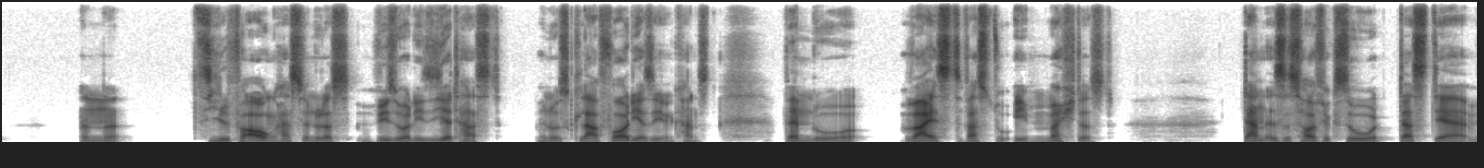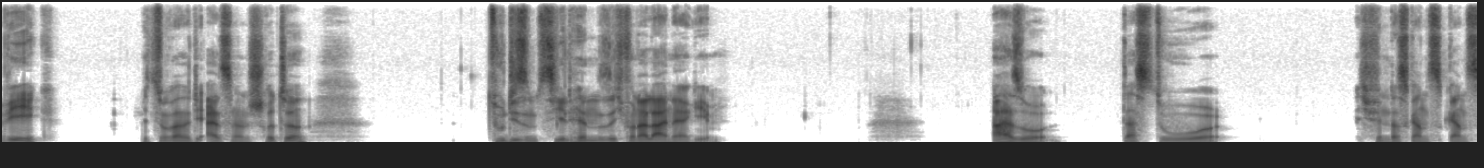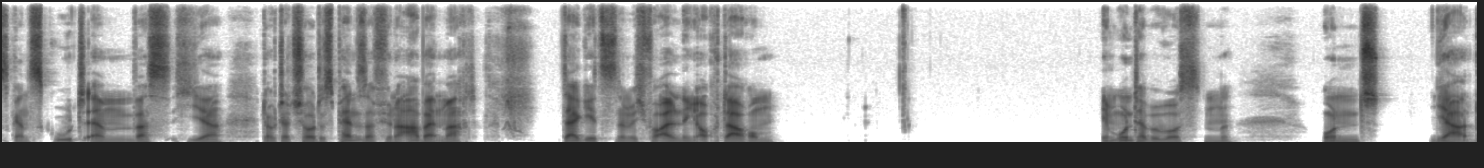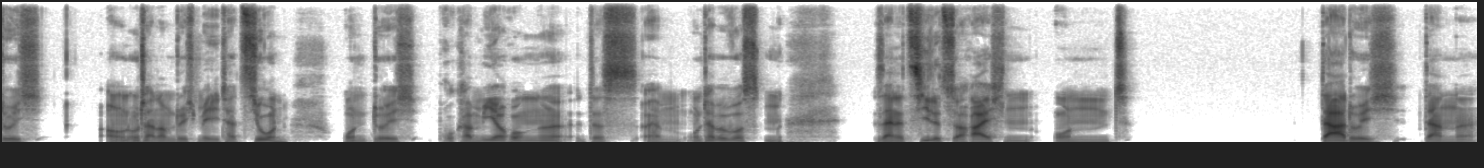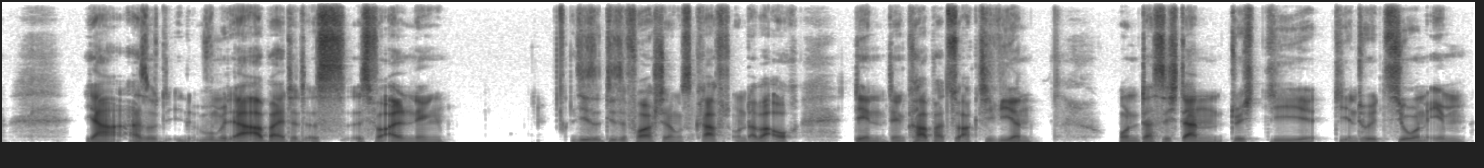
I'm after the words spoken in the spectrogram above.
ein Ziel vor Augen hast, wenn du das visualisiert hast, wenn du es klar vor dir sehen kannst, wenn du weißt, was du eben möchtest, dann ist es häufig so, dass der Weg bzw. die einzelnen Schritte zu diesem Ziel hin sich von alleine ergeben. Also, dass du, ich finde das ganz, ganz, ganz gut, ähm, was hier Dr. Joe Dispenza für eine Arbeit macht. Da geht es nämlich vor allen Dingen auch darum, im Unterbewussten und ja, durch, und unter anderem durch Meditation und durch Programmierung des ähm, Unterbewussten seine Ziele zu erreichen und dadurch dann, äh, ja, also womit er arbeitet, ist, ist vor allen Dingen diese, diese Vorstellungskraft und aber auch den, den Körper zu aktivieren und dass sich dann durch die, die Intuition eben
